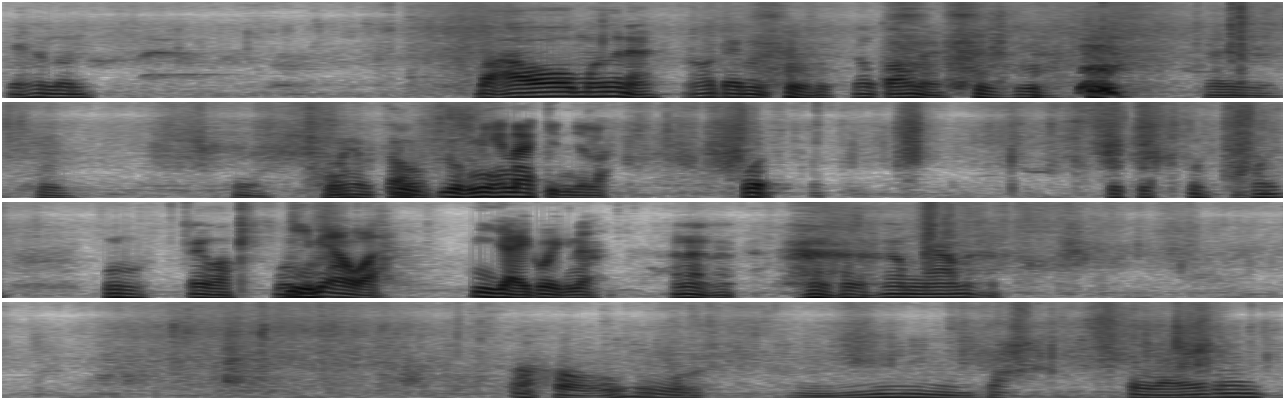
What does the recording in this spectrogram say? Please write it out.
เดี๋ยวขึ้นลน บอกเอามือนะเอาเต็มลงกล้องหน่ะเออหัวแฮมสอลูงกลูกนี่น่ากินอยู่ละปุดปุดปุดปุดปุดปุดได้ปะบนี่ไม่เอาอะนี่ใหญ่กว่าอีกนะอันนั้นอะงามงามๆอะโอ้โหอืมสวยเริ่มส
